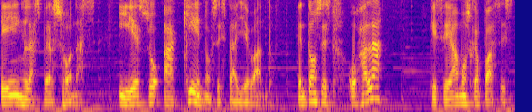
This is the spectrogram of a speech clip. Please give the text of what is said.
en las personas? ¿Y eso a qué nos está llevando? Entonces, ojalá que seamos capaces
